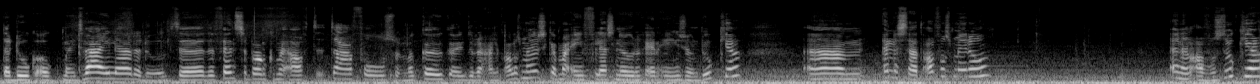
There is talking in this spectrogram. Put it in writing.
Daar doe ik ook mee dweilen. Daar doe ik de, de vensterbanken mee af. De tafels, mijn keuken. Ik doe er eigenlijk alles mee. Dus ik heb maar één fles nodig en één zo'n doekje. Um, en er staat afwasmiddel. En een afwasdoekje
